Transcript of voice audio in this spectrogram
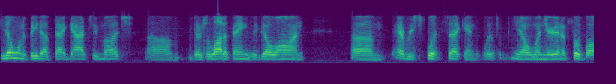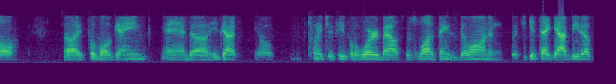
you don't want to beat up that guy too much. Um, there's a lot of things that go on um, every split second with you know when you're in a football uh, football game, and uh, he's got you know 22 people to worry about. So there's a lot of things that go on, and if you get that guy beat up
